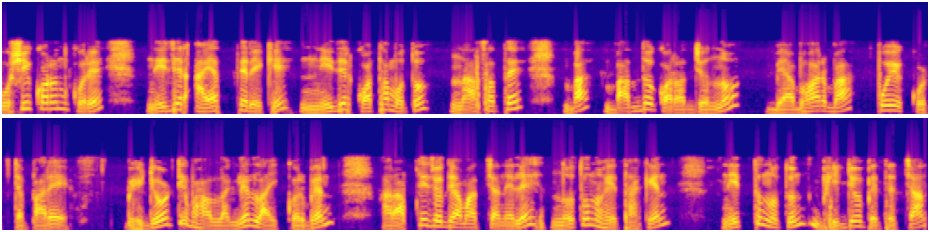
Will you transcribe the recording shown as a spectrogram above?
বশীকরণ করে নিজের আয়াত্তে রেখে নিজের কথা মতো নাচাতে বা বাধ্য করার জন্য ব্যবহার বা প্রয়োগ করতে পারে। ভিডিওটি ভালো লাগলে লাইক করবেন। আর আপনি যদি আমার চ্যানেলে নতুন হয়ে থাকেন, নিত্য নতুন ভিডিও পেতে চান,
